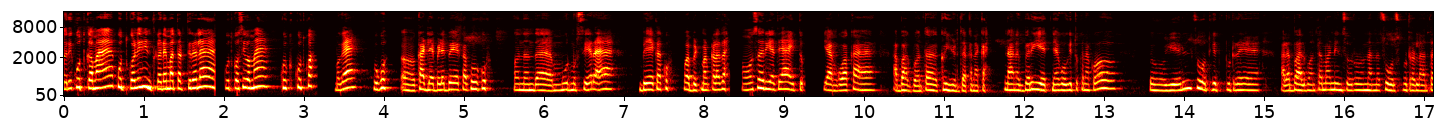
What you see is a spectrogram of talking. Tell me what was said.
ಸರಿ, ಕುತ್ಕಮ್ಮ, ಕುತ್ಕೊಳ್ಳಿ ನಿಂತ್ ಕಡೆ ಮಾತಾಡ್ತಿರಲ್ಲ? ಕುತ್ಕೋಸಿವಮ್ಮ ಕುತ್ ಕುತ್ಕೋ ಮಗ, ಹೋಗು ಕಡಲೆ ಬೆಳೆ ಬೇಕಾಕು ಹೋಗು. ಒಂದೊಂದು ಮೂರು ಮೂರು ಸೇರ ಬೇಕಾಕು ಒಬ್ಬಿಟ್ಟು ಮಾಡ್ಕೊಳ್ಳೋದ. ಹ್ಞೂ, ಸರಿ ಅದೇ ಆಯ್ತು. ಹೆಂಗೋ ಅಕ್ಕ, ಆ ಭಗವಂತ ಕೈ ಹಿಡ್ದ ಕನಕ ನನಗೆ ಬರೀ ಏತ್ನ್ಯಾಗ ಹೋಗಿತ್ತು ಕನಕೋ ಎಲ್ಲಿ ಸೋತ್ ಗೆದ್ಬಿಟ್ರೆ ಅಲ್ಲ, ಬಲ್ವಂತ ಮಾಡಿ ನಿನ್ಸೋರು ನನ್ನ ಸೋಲ್ಸ್ಬಿಟ್ರಲ್ಲ ಅಂತ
